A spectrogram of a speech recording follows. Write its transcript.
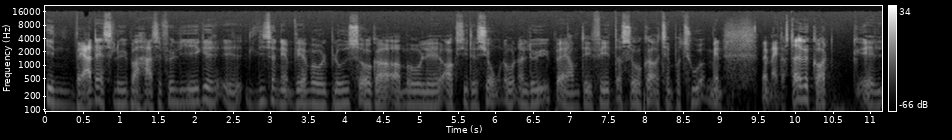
en hverdagsløber har selvfølgelig ikke øh, lige så nemt ved at måle blodsukker og måle oxidation under løb, af om det er fedt og sukker og temperatur, men, men man kan stadigvæk godt øh,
